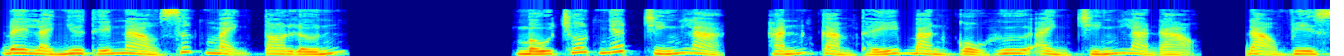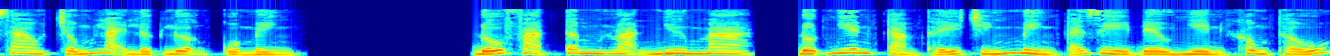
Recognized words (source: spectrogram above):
Đây là như thế nào sức mạnh to lớn? Mấu chốt nhất chính là, hắn cảm thấy bàn cổ hư ảnh chính là đạo đạo vì sao chống lại lực lượng của mình? Đố phạt tâm loạn như ma, đột nhiên cảm thấy chính mình cái gì đều nhìn không thấu,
